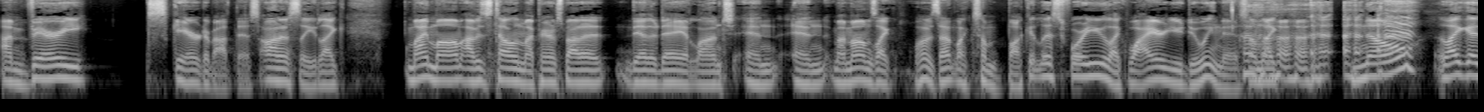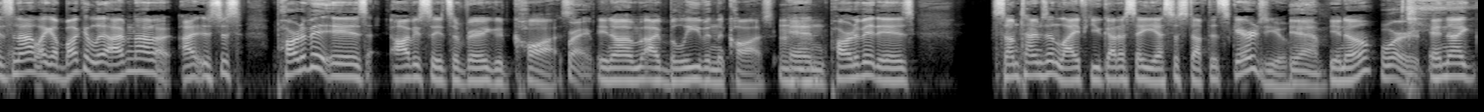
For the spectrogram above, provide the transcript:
I'm very scared about this, honestly. Like, my mom, I was telling my parents about it the other day at lunch, and and my mom's like, "What is that like some bucket list for you? Like, why are you doing this?" I'm like, "No, like it's not like a bucket list. I'm not. A, I, it's just part of it is obviously it's a very good cause, Right. You know, I'm, I believe in the because mm-hmm. and part of it is sometimes in life you got to say yes to stuff that scares you. Yeah. you know, Word. and like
